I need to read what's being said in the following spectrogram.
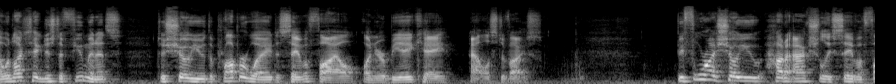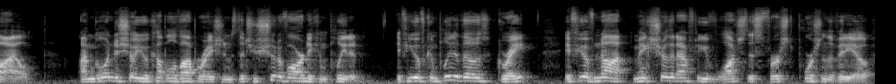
I would like to take just a few minutes to show you the proper way to save a file on your BAK Atlas device. Before I show you how to actually save a file, I'm going to show you a couple of operations that you should have already completed. If you have completed those, great. If you have not, make sure that after you've watched this first portion of the video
